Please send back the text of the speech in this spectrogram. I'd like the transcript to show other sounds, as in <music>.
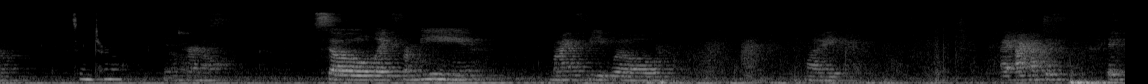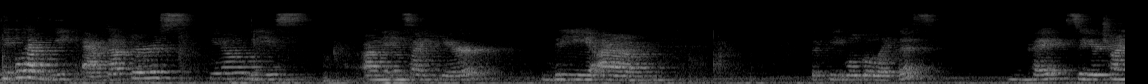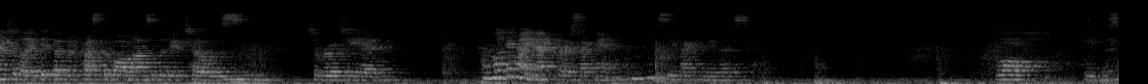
It's internal. internal? So, like for me, my feet will, like, I, I have to, if people have weak adductors, you know, these on the inside here, the, um, the feet will go like this. Okay, so you're trying to like get them to press the ball onto the big toes mm-hmm. to rotate it. Come look at my neck for a 2nd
